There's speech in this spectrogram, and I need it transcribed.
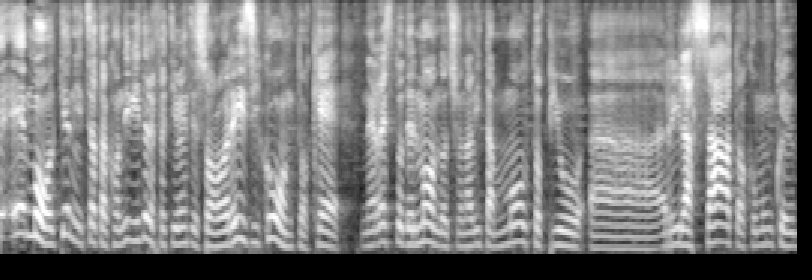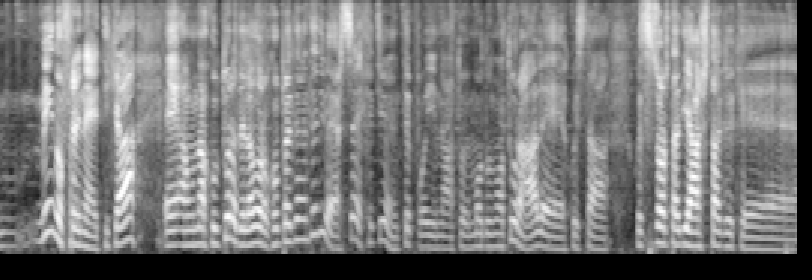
E, molti hanno iniziato a condividere, effettivamente si sono resi conto che nel resto del mondo c'è una vita molto più eh, rilassata, o comunque meno frenetica, e ha una cultura del lavoro completamente diversa. E effettivamente poi è nato in modo naturale questa, questa sorta di hashtag che.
